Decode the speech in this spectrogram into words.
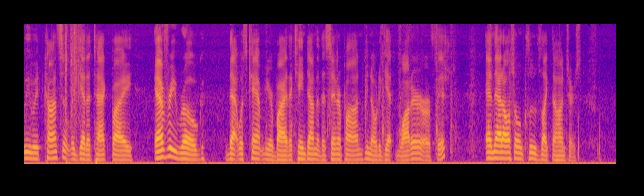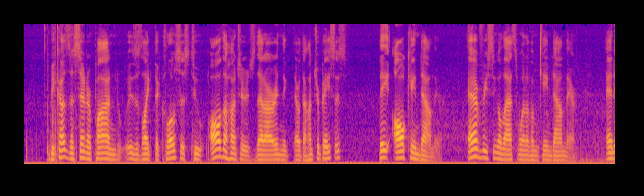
we would constantly get attacked by every rogue that was camped nearby that came down to the center pond you know to get water or fish. And that also includes like the hunters because the center pond is like the closest to all the hunters that are in the or the hunter bases they all came down there. Every single last one of them came down there. And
